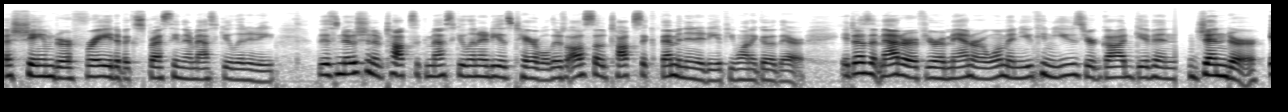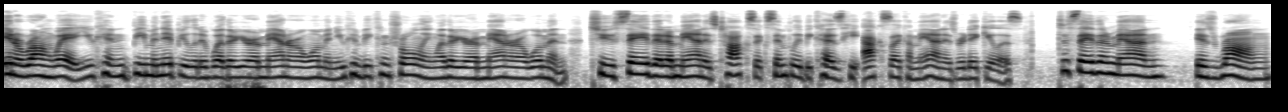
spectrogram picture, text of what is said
ashamed or afraid of expressing their masculinity. This notion of toxic masculinity is terrible. There's also toxic femininity if you want to go there. It doesn't matter if you're a man or a woman, you can use your God given gender in a wrong way. You can be manipulative whether you're a man or a woman. You can be controlling whether you're a man or a woman. To say that a man is toxic simply because he acts like a man is ridiculous. To say that a man is wrong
